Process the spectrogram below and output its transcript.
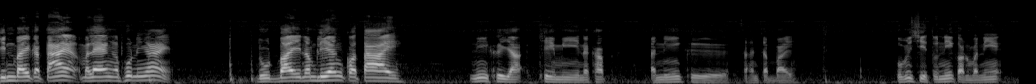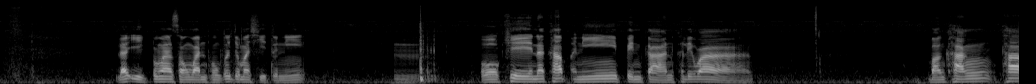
กินใบก็ตายอะแมลงอะพูดง่ายๆดูดใบน้ำเลี้ยงก็ตาย นี่คือยาเคมีนะครับ อันนี้คือสารจับใบ ผมจะฉีดตัวนี้ก่อนวันนี้ แล้วอีกประมาณสองวันผมก็จะมาฉีดตัวนี้อโอเคนะครับ อันนี้เป็นการเขาเรียกว่า บางครั้งถ้า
